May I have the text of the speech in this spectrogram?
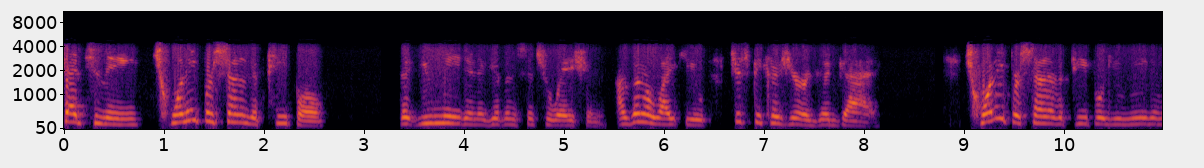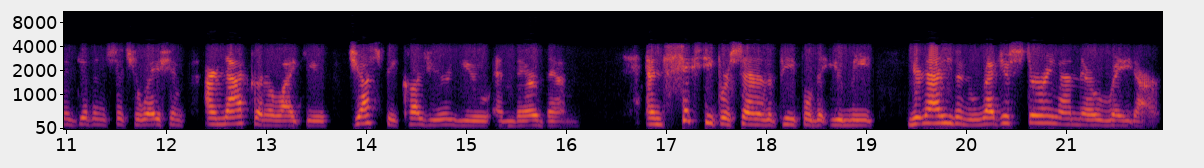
said to me, 20% of the people that you meet in a given situation are going to like you just because you're a good guy. 20% of the people you meet in a given situation are not going to like you just because you're you and they're them. And 60% of the people that you meet, you're not even registering on their radar.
